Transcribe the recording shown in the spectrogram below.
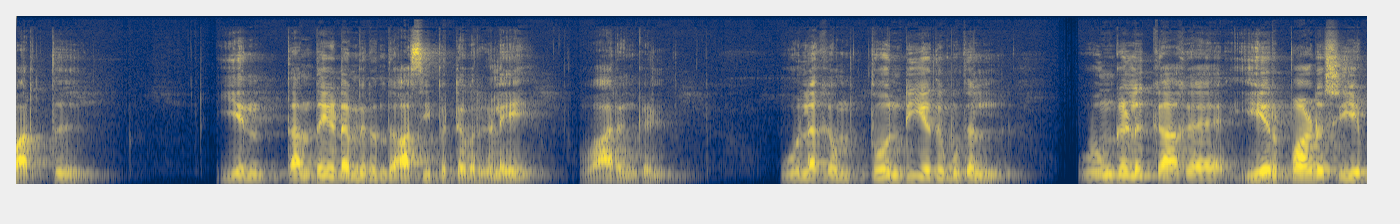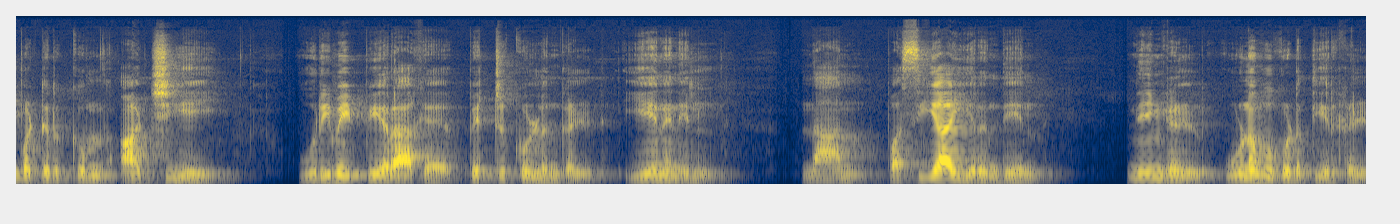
பார்த்து என் தந்தையிடமிருந்து ஆசி பெற்றவர்களே வாருங்கள். உலகம் தோன்றியது முதல் உங்களுக்காக ஏற்பாடு செய்யப்பட்டிருக்கும் ஆட்சியை உரிமை பேராக பெற்றுக்கொள்ளுங்கள் ஏனெனில் நான் பசியாயிருந்தேன் நீங்கள் உணவு கொடுத்தீர்கள்.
